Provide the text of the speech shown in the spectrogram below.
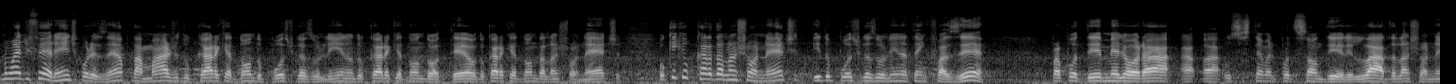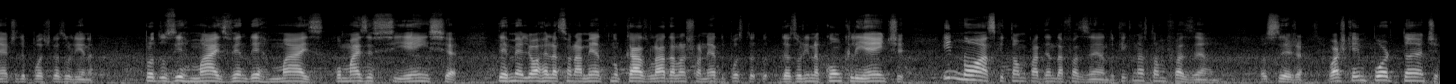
não é diferente, por exemplo, da margem do cara que é dono do posto de gasolina, do cara que é dono do hotel, do cara que é dono da lanchonete. O que, que o cara da lanchonete e do posto de gasolina tem que fazer para poder melhorar a, a, o sistema de produção dele, lá da lanchonete e do posto de gasolina? Produzir mais, vender mais, com mais eficiência, ter melhor relacionamento, no caso lá da lanchonete, do posto de gasolina com o cliente. E nós que estamos para dentro da fazenda, o que, que nós estamos fazendo? Ou seja, eu acho que é importante.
